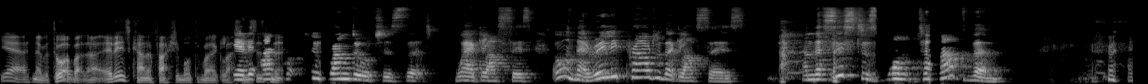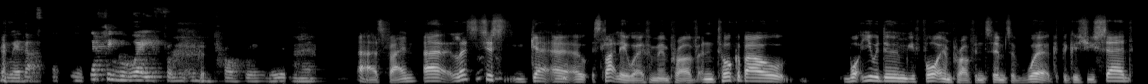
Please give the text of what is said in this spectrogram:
Yeah, I'd never thought about that. It is kind of fashionable to wear glasses, Yeah, isn't I've it? got two granddaughters that wear glasses. Oh, and they're really proud of their glasses. And their sisters want to have them. Anyway, that's getting away from improv, really, isn't it? That's fine. Uh, let's just get uh, uh, slightly away from improv and talk about what you were doing before improv in terms of work, because you said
